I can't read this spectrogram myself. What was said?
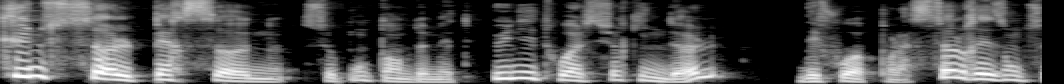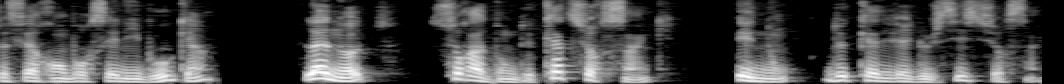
qu'une seule personne se contente de mettre une étoile sur Kindle, des fois pour la seule raison de se faire rembourser l'e-book, hein, la note sera donc de 4 sur 5 et non de 4,6 sur 5.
